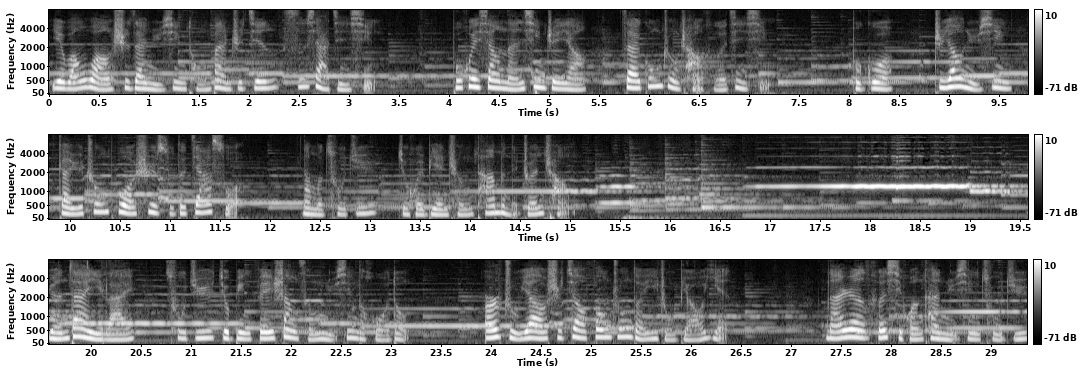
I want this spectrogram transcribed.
也往往是在女性同伴之间私下进行，不会像男性这样在公众场合进行。不过，只要女性敢于冲破世俗的枷锁，那么蹴鞠就会变成他们的专长。元代以来，蹴鞠就并非上层女性的活动，而主要是教坊中的一种表演。男人很喜欢看女性蹴鞠。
